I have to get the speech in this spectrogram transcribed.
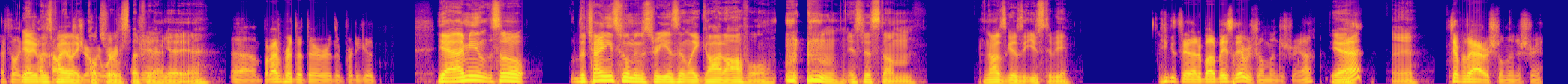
I feel like yeah, there's probably like cultural work. stuff. Yeah, yeah, yeah. Um, but I've heard that they're they're pretty good. Yeah, I mean, so the Chinese film industry isn't like god awful. it's just um not as good as it used to be. You could say that about basically every film industry, huh? Yeah. Yeah. Except for the Irish film industry.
